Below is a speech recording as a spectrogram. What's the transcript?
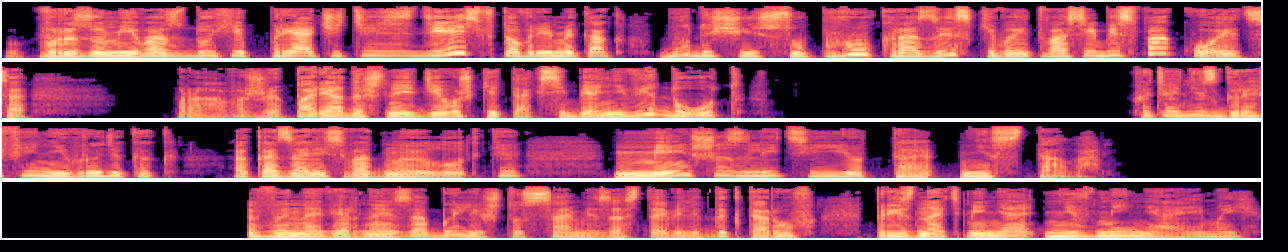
Вразуми вас, духи, прячетесь здесь, в то время как будущий супруг разыскивает вас и беспокоится. Право же, порядочные девушки так себя не ведут. Хоть они с графиней вроде как оказались в одной лодке, меньше злить ее та не стала. Вы, наверное, забыли, что сами заставили докторов признать меня невменяемой.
